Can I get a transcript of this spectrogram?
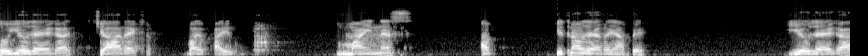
तो ये हो जाएगा चार एक्स बाय फाइव माइनस, अब कितना हो जाएगा यहाँ पे? ये हो जाएगा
